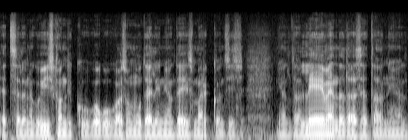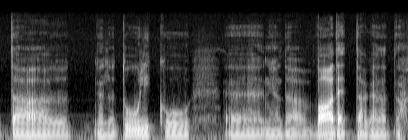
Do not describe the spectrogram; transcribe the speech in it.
et selle nagu ühiskondliku kogukasumudeli nii-öelda eesmärk on siis nii-öelda leevendada seda nii-öelda nii-öelda tuuliku äh, nii-öelda vaadet, aga noh,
